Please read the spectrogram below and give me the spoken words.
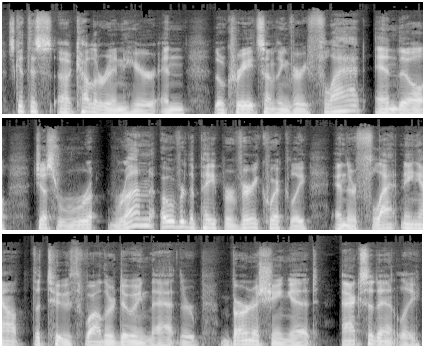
Let's get this uh, color in here. And they'll create something very flat and they'll just r- run over the paper very quickly and they're flattening out the tooth while they're doing that. They're burnishing it accidentally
